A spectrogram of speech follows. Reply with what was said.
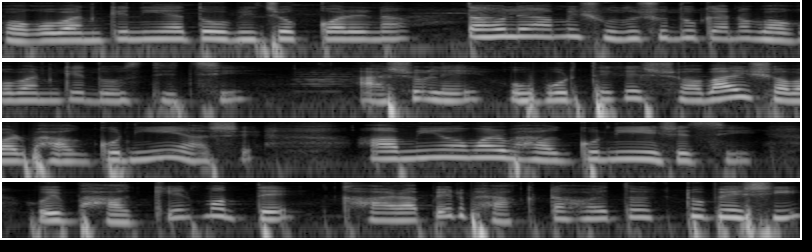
ভগবানকে নিয়ে এত অভিযোগ করে না। তাহলে আমি শুধু শুধু কেন ভগবানকে দোষ দিচ্ছি? আসলে ওপর থেকে সবাই সবার ভাগ্য নিয়ে আসে। আমিও আমার ভাগ্য নিয়ে এসেছি। ওই ভাগ্যের মধ্যে খারাপের ভাগটা হয়তো একটু বেশি।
